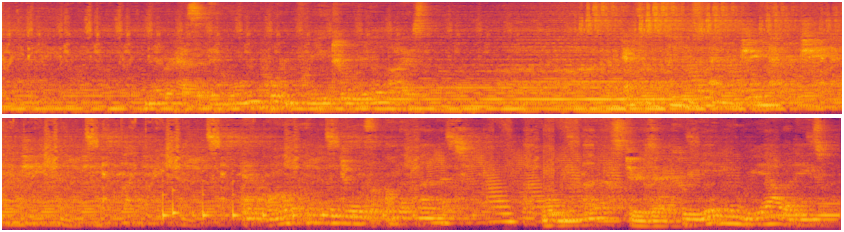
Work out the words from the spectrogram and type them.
Never has it been more important for you to realize everything is energy, energy, and vibrations, and all individuals on the planet are be monsters that creating realities.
